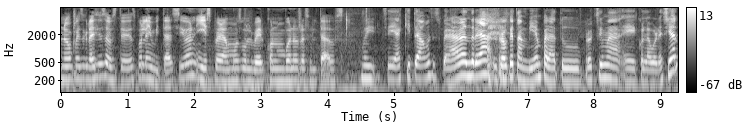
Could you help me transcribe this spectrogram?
No, pues gracias a ustedes por la invitación y esperamos volver con buenos resultados. Sí, aquí te vamos a esperar, Andrea, Roque también para tu próxima eh, colaboración.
